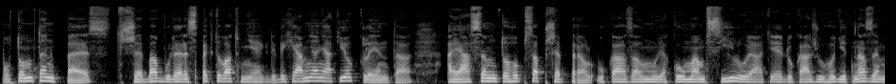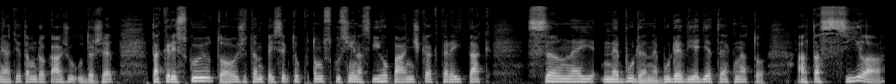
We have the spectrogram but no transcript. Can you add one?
potom ten pes třeba bude respektovat mě. Kdybych já měl nějakého klienta a já jsem toho psa přepral, ukázal mu, jakou mám sílu, já tě dokážu hodit na zem, já tě tam dokážu udržet, tak riskuju to, že ten pejsek to potom zkusí na svého pánička, který tak silnej nebude, nebude vědět, jak na to. A ta síla,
